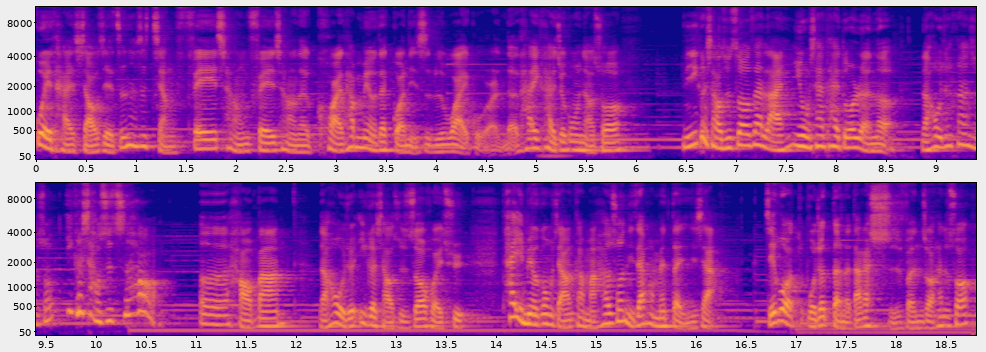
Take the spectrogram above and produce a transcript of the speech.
柜台小姐真的是讲非常非常的快，她没有在管你是不是外国人的。她一开始就跟我讲说，你一个小时之后再来，因为我现在太多人了。然后我就跟她说，一个小时之后，呃，好吧。然后我就一个小时之后回去，她也没有跟我讲要干嘛，她就说你在旁边等一下。结果我就等了大概十分钟，他就说：“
